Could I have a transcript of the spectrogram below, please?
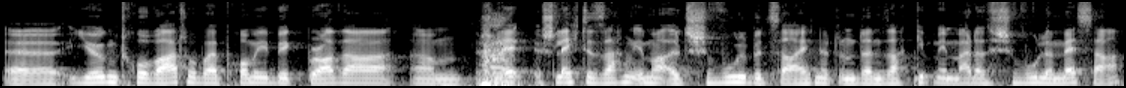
äh, Jürgen Trovato bei Promi Big Brother ähm, schle schlechte Sachen immer als schwul bezeichnet und dann sagt, gib mir mal das schwule Messer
